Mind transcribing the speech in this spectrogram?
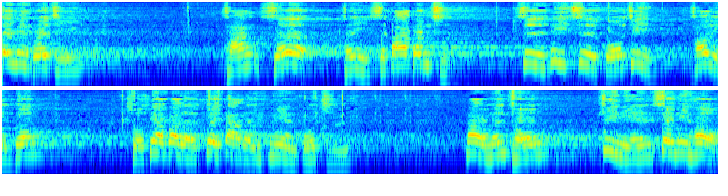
这面国旗长十二乘以十八公尺，是历次国庆超远中所吊挂的最大的一面国旗。那我们从去年受命后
